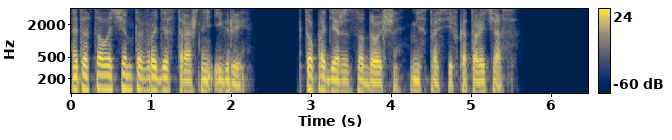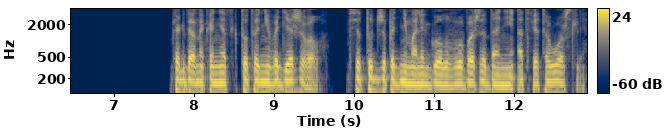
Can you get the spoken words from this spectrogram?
Это стало чем-то вроде страшной игры. Кто продержится дольше, не спросив который час? Когда, наконец, кто-то не выдерживал, все тут же поднимали голову в ожидании ответа Уорсли.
